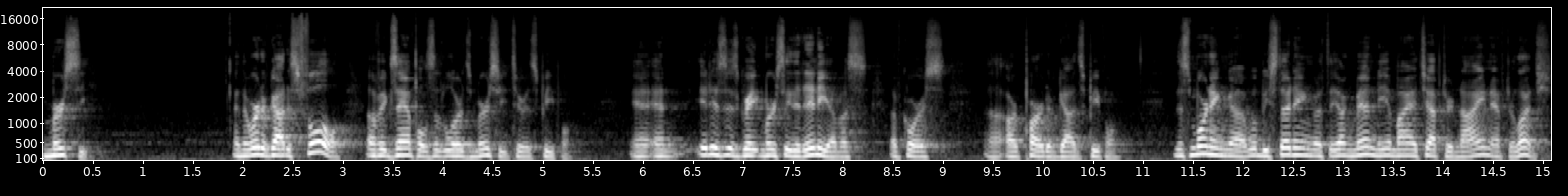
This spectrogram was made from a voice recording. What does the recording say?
mercy. And the Word of God is full of examples of the Lord's mercy to His people. And, it is His great mercy that any of us, of course, uh, are part of God's people. This morning, uh, we'll be studying with the young men Nehemiah chapter 9 after lunch.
